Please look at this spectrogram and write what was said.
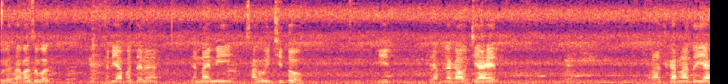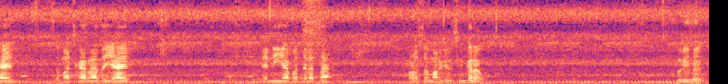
गुरे साहेबांसोबत. तर याबद्दल त्यांना मी सांगू इच्छितो की ते आपल्या गावचे आहेत राजकारणातही आहेत समाजकारणातही आहेत. त्यांनी याबद्दल आता थोडंसं मार्गदर्शन करावं. गुरे साहेब.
